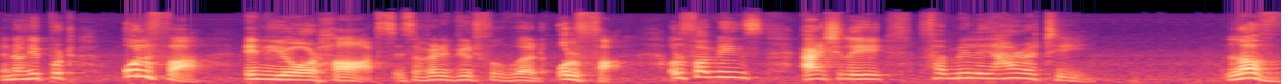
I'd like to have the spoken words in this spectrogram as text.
You know, He put ulfa, in your hearts. It's a very beautiful word, ulfa. Ulfa means actually familiarity, love,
